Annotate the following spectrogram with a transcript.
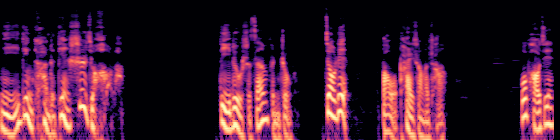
你一定看着电视就好了。”第六十三分钟，教练把我派上了场。我跑进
